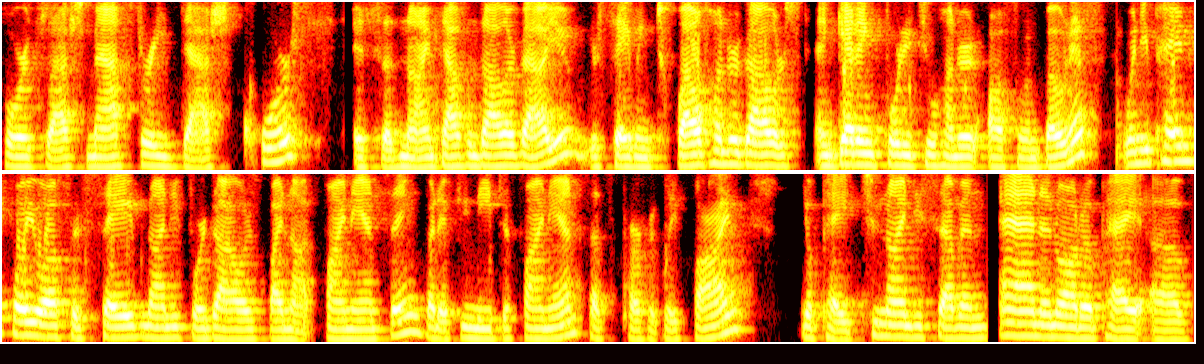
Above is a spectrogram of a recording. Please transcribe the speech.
forward slash mastery dash course. It's a $9,000 value. You're saving $1,200 and getting $4,200 also in bonus. When you pay in full, you also save $94 by not financing. But if you need to finance, that's perfectly fine you'll pay 297 and an auto pay of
